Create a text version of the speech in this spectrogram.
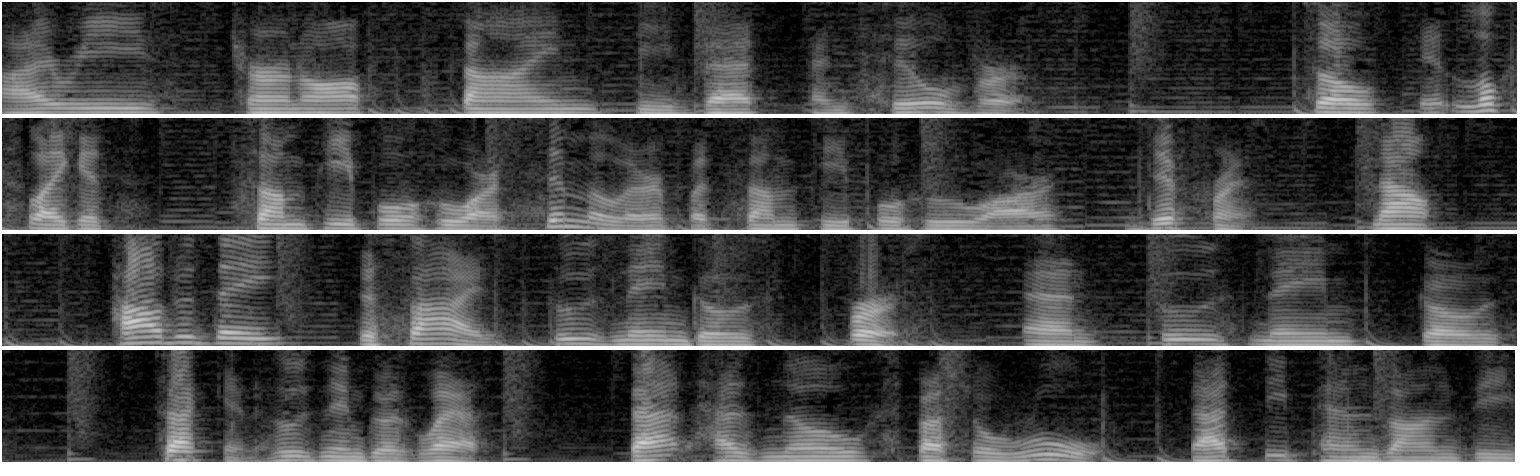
Ireys, Chernoff, Stein, DeVet, and Silver. So it looks like it's some people who are similar, but some people who are different. Now, how do they decide whose name goes first and whose name goes second, whose name goes last? That has no special rule. That depends on the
